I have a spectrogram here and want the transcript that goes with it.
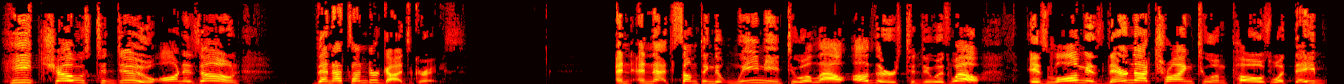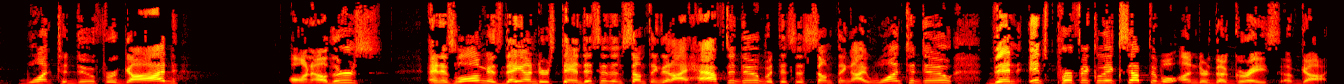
he chose to do on his own then that's under God's grace. And, and that's something that we need to allow others to do as well. As long as they're not trying to impose what they want to do for God on others, and as long as they understand this isn't something that I have to do, but this is something I want to do, then it's perfectly acceptable under the grace of God.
